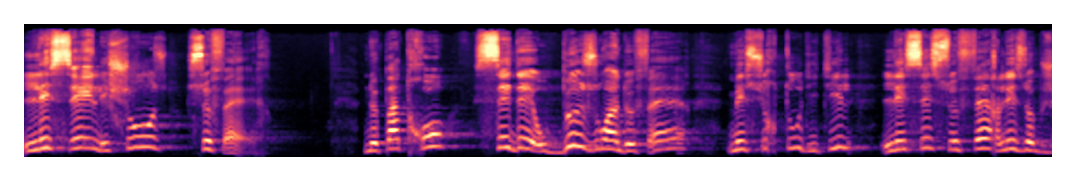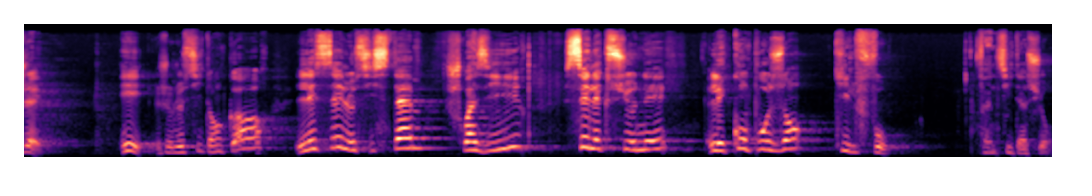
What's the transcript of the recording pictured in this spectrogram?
laisser les choses se faire. Ne pas trop céder au besoin de faire, mais surtout, dit-il, laisser se faire les objets et, je le cite encore, laisser le système choisir, sélectionner les composants qu'il faut. Fin de citation.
